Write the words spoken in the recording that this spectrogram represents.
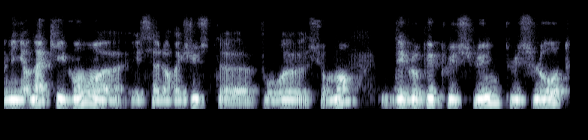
mais il y en a qui vont, euh, et ça leur est juste euh, pour eux sûrement, développer plus l'une, plus l'autre,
